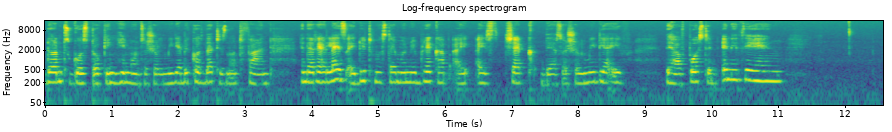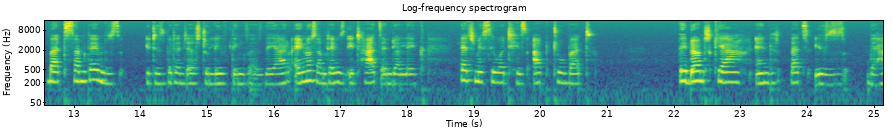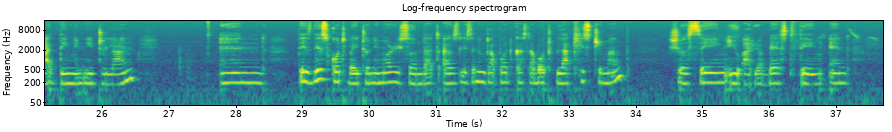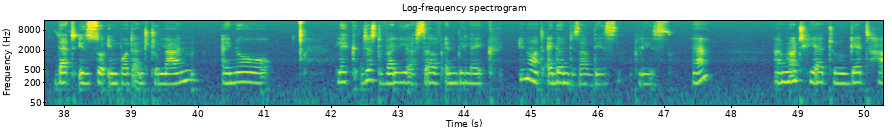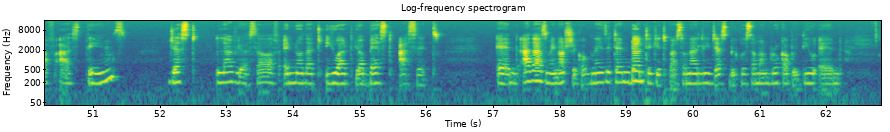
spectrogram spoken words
Don't go stalking him on social media because that is not fun. And i realize i do it most time when we break up. I i check their social media if they have posted anything. But sometimes it is better just to leave things as they are. I know sometimes it hurts and you're like let me see what he's up to but they don't care and that is the hard thing you need to learn. And there's this quote by toni morrison that i was listening to a podcast about black history month. She was saying you are your best thing and that is so important to learn. I know like just value yourself and be like you know what? I don't deserve this. Please. Yeah? I'm not here to get half-ass things. Just love yourself and know that you are your best asset. And others may not recognize it and don't take it personally just because someone broke up with you and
